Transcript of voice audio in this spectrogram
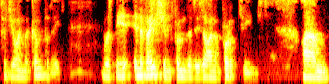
to join the company was the innovation from the design and product teams. Um,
